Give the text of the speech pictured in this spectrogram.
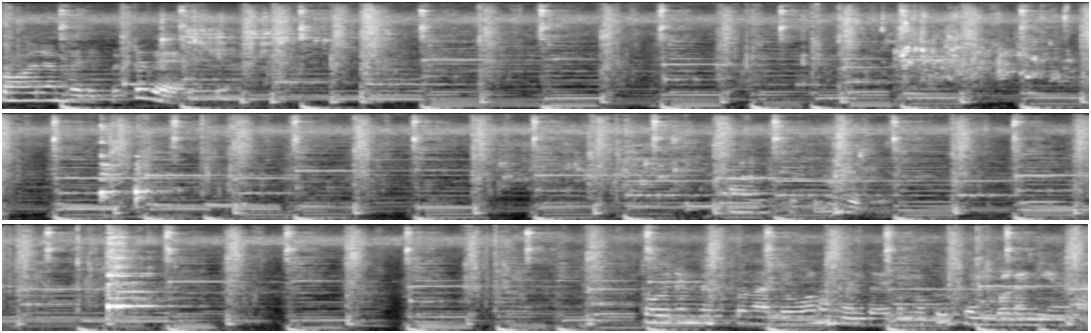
തോരൻ പരിപ്പിട്ട് വേവിക്കാം. തോരൻ വെപ്പ് നല്ലോണം എന്തായാലും നമുക്ക് കുമ്പളങ്ങിയാണ്.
